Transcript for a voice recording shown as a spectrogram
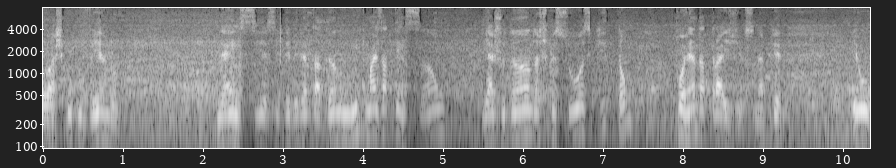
eu acho que o governo né, em si assim, deveria estar tá dando muito mais atenção e ajudando as pessoas que estão correndo atrás disso, né? Porque eu,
